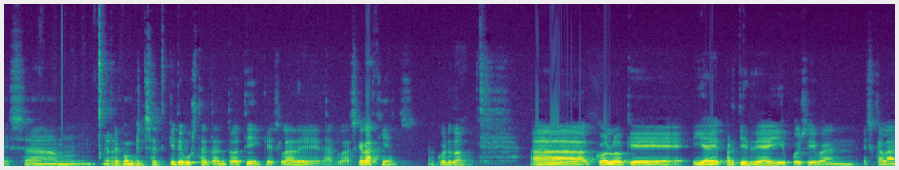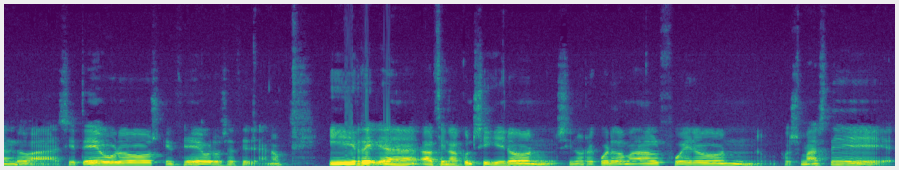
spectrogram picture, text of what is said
esa, mm, recompensa que te gusta tanto a ti, que es la de dar las gracias, ¿de acuerdo? Ah, con lo que, y a partir de ahí pues iban escalando a 7 euros, 15 euros, etcétera, ¿no? Y ah, al final consiguieron, si no recuerdo mal, fueron pues más de,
